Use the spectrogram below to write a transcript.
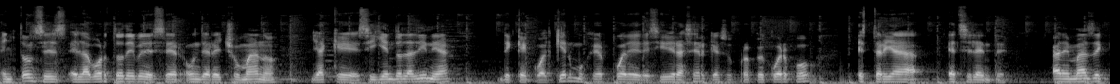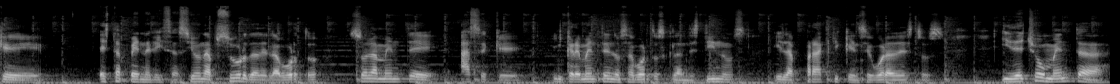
Entonces, el aborto debe de ser un derecho humano, ya que siguiendo la línea de que cualquier mujer puede decidir acerca de su propio cuerpo, estaría excelente. Además de que esta penalización absurda del aborto solamente hace que incrementen los abortos clandestinos y la práctica insegura de estos. Y de hecho aumenta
